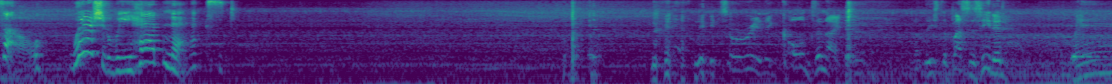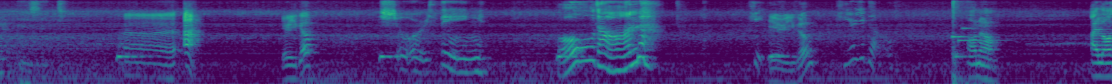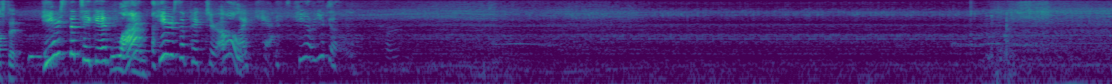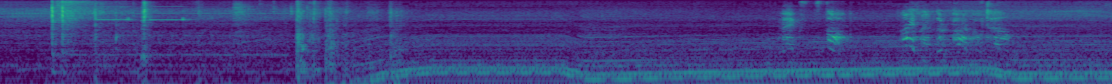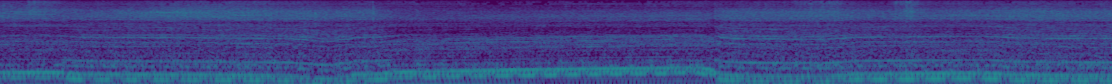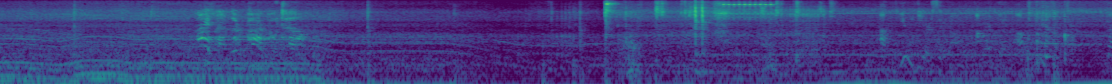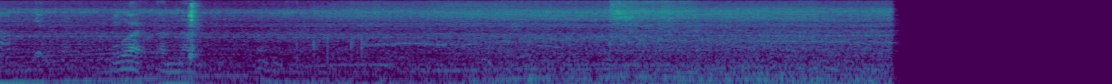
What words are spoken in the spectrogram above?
So, where should we head next? it's really cold tonight. At least the bus is heated. Where is it? Uh, ah! Here you go. Sure thing. Hold on. Here, Here you go. here you go. Oh no. I lost it. Here's the ticket. What? And here's a picture of Oh. my cat. Here you go.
